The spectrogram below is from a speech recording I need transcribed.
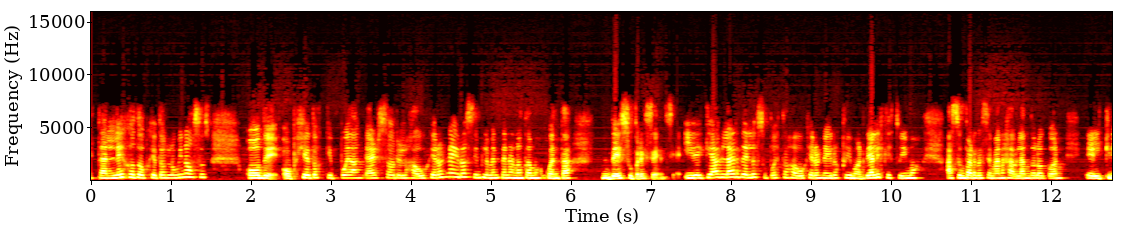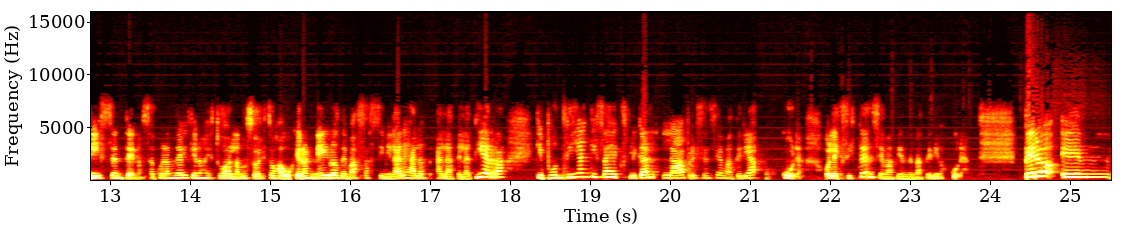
están lejos de objetos luminosos o de objetos que puedan caer sobre los agujeros negros, simplemente no nos damos cuenta de su presencia. ¿Y de qué hablar de los supuestos agujeros negros primordiales que estuvimos hace un par de semanas hablándolo con el Chris Centeno? ¿Se acuerdan de él que nos estuvo hablando sobre estos agujeros negros de masas similares a, las de la Tierra que podrían quizás explicar la presencia de materia oscura o la existencia más bien de materia oscura? Pero, em,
